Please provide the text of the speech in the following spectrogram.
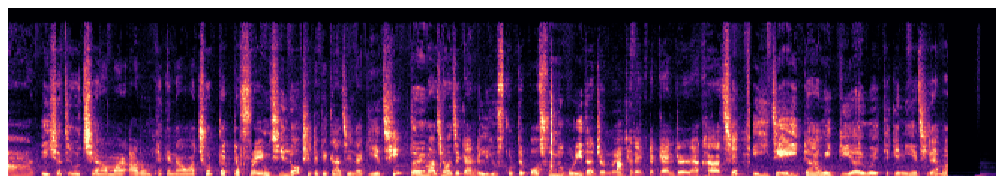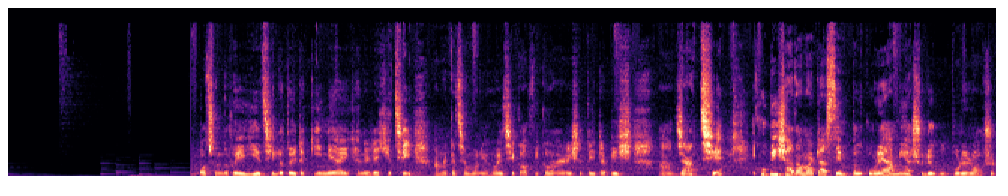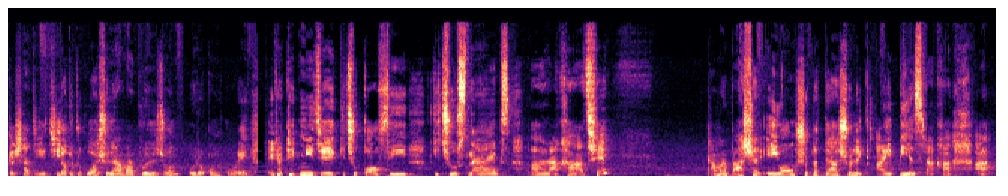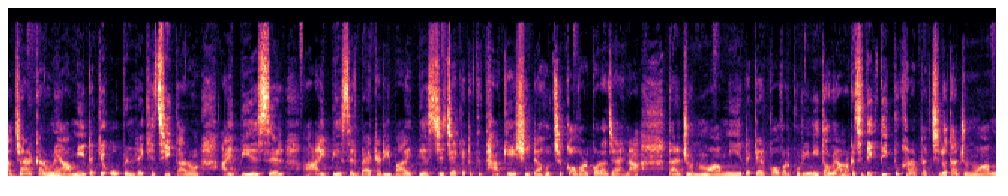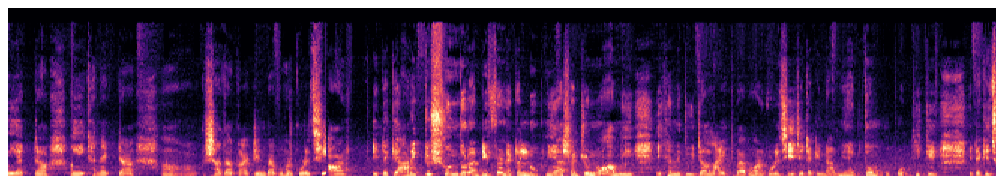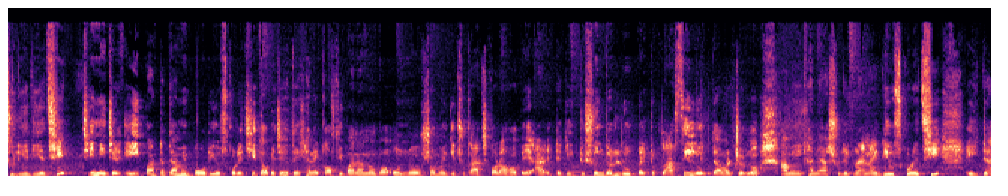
আর এই সাথে হচ্ছে আমার আড়ং থেকে নেওয়া ছোট্ট একটা ফ্রেম ছিল, সেটাকে কাজে লাগিয়েছি। তো আমি মাঝে মাঝে ক্যান্ডেল ইউজ করতে পছন্দ করি, তার জন্য এখানে একটা ক্যান্ডেল রাখা আছে। এই যে এইটা আমি ডিআইওয়াই থেকে নিয়েছিলাম পছন্দ হয়ে গিয়েছিল, তো এটা কিনে এখানে রেখেছি। আমার কাছে মনে হয়েছে কফি কর্নারের সাথে এটা বেশ যাচ্ছে। খুবই সাদামাটা সিম্পল করে আমি আসলে উপরের অংশটা সাজিয়েছি। যতটুকু আসলে আমার প্রয়োজন ওই রকম করে। এটা ঠিক নিচে কিছু কফি কিছু স্ন্যাক্স রাখা আছে। আমার বাসার এই অংশটাতে আসলে আইপিএস রাখা। যার কারণে আমি এটাকে ওপেন রেখেছি, কারণ আইপিএসের আইপিএসের ব্যাটারি বা আইপিএস যে জায়গাটাতে থাকে, সেটা হচ্ছে কভার করা যায় না। তার জন্য আমি এটাকে আর কভার করিনি। তবে আমার কাছে দেখতে একটু খারাপ লাগছিল, তার জন্য আমি একটা এখানে একটা সাদা কার্টেন ব্যবহার করেছি। আর এটাকে আরেকটু সুন্দর আর ডিফারেন্ট একটা লুক নিয়ে আসার জন্য আমি এখানে দুইটা লাইট ব্যবহার করেছি যেটা কিনা আমি একদম উপর থেকে এটাকে ঝুলিয়ে দিয়েছি। নিচের এই পার্টটাতে আমি বোর্ড ইউজ করেছি, তবে যেহেতু এখানে কফি বানানো বা অন্য সময় কিছু কাজ করা হবে, আর এটাকে একটু সুন্দর লুক বা একটু ক্লাসি লুক দেওয়ার জন্য আমি এখানে আসলে গ্রানাইট ইউজ করেছি, এইটা।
